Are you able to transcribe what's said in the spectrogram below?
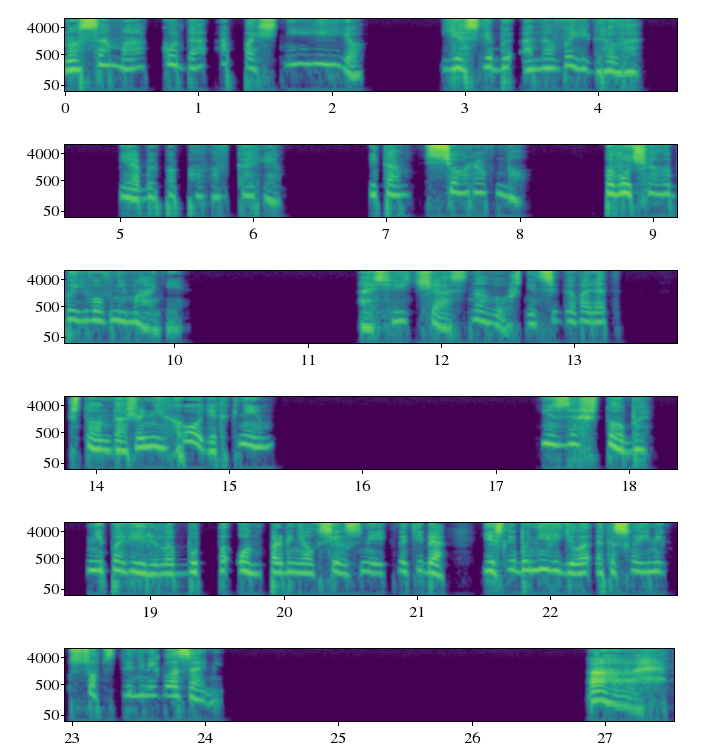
но сама куда опаснее ее. Если бы она выиграла, я бы попала в гарем, и там все равно получала бы его внимание. А сейчас наложницы говорят, что он даже не ходит к ним. Ни за что бы не поверила, будто он променял всех змеек на тебя, если бы не видела это своими собственными глазами. Ага,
